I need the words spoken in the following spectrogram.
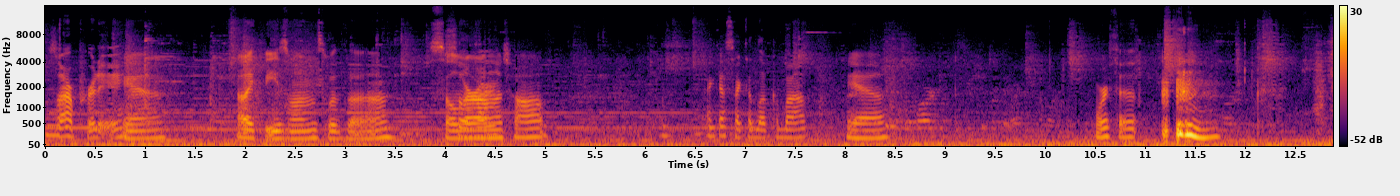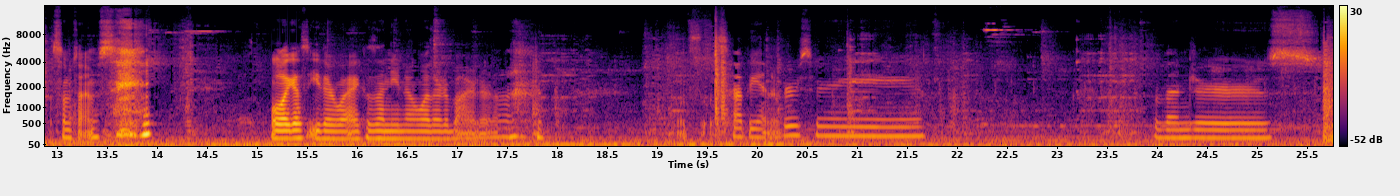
These are pretty. Yeah. I like these ones with the silver, on the top. I guess I could look them up. Yeah. Worth it. Sometimes. well, I guess either way, because then you know whether to buy it or not. What's this? Happy anniversary. Avengers. I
